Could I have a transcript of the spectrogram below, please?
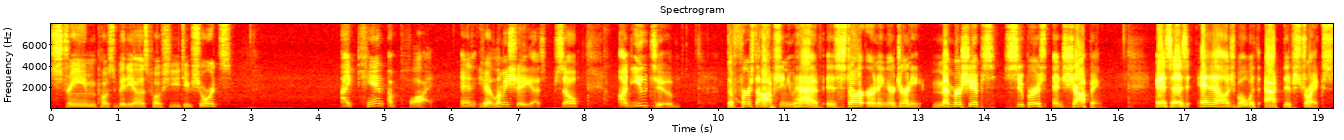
stream, post videos, post YouTube shorts, I can't apply. And here, let me show you guys. So, on YouTube, the first option you have is start earning your journey, memberships, supers, and shopping and it says ineligible with active strikes.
